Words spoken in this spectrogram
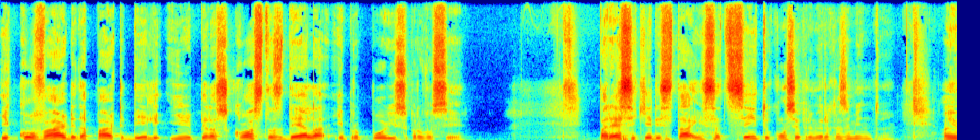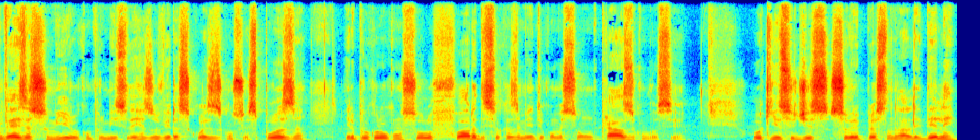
e covarde da parte dele ir pelas costas dela e propor isso para você. Parece que ele está insatisfeito com seu primeiro casamento. Ao invés de assumir o compromisso de resolver as coisas com sua esposa, ele procurou consolo fora de seu casamento e começou um caso com você. O que isso diz sobre a personalidade dele?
